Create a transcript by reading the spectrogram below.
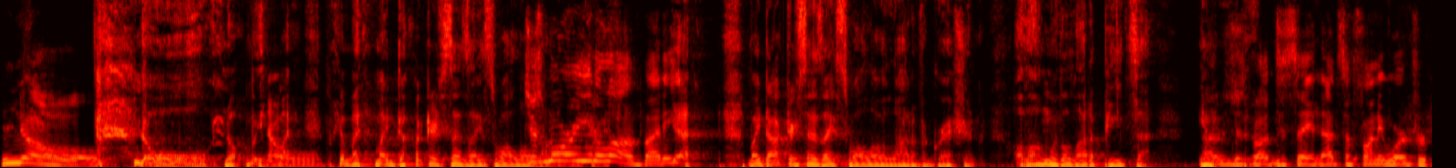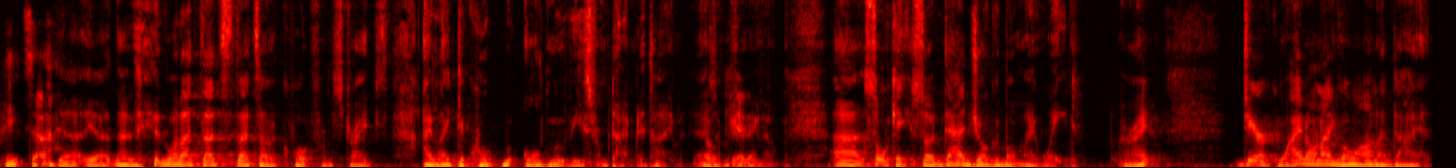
No. no, no. no. My, my, my, doctor says I swallow. Just more you to love, buddy. Yeah. My doctor says I swallow a lot of aggression, along with a lot of pizza. I was just about to say that's a funny word for pizza. Yeah, yeah. That, well, that, that's that's a quote from Stripes. I like to quote old movies from time to time, as no I'm kidding. sure you know. Uh, so okay, so dad joke about my weight. All right, Derek, why don't I go on a diet?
